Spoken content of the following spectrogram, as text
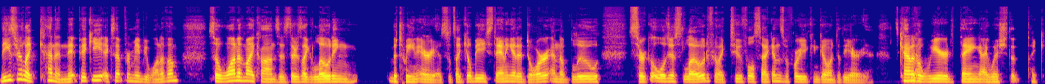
these are like kind of nitpicky, except for maybe one of them. So one of my cons is there's like loading between areas. So it's like you'll be standing at a door and the blue circle will just load for like two full seconds before you can go into the area. It's kind yeah. of a weird thing. I wish that like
